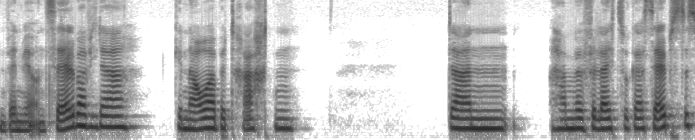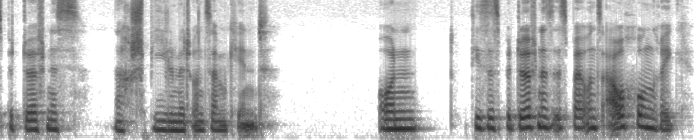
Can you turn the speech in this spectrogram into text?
Und wenn wir uns selber wieder genauer betrachten, dann haben wir vielleicht sogar selbst das Bedürfnis nach Spiel mit unserem Kind. Und dieses Bedürfnis ist bei uns auch hungrig.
